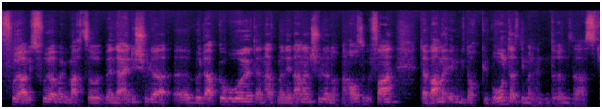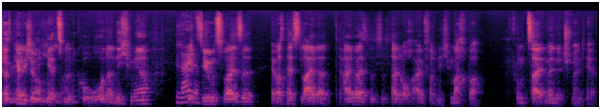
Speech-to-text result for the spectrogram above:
Früher habe ich es früher immer gemacht, so wenn der eine Schüler äh, wurde abgeholt, dann hat man den anderen Schüler noch nach Hause gefahren. Da war man irgendwie noch gewohnt, dass jemand hinten drin saß. Das Ging kenn ich auch jetzt noch, mit Corona nicht mehr. Leider. Beziehungsweise, ja, was heißt leider? Teilweise ist es halt auch einfach nicht machbar. Vom Zeitmanagement her.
